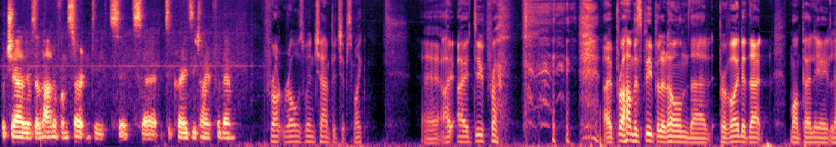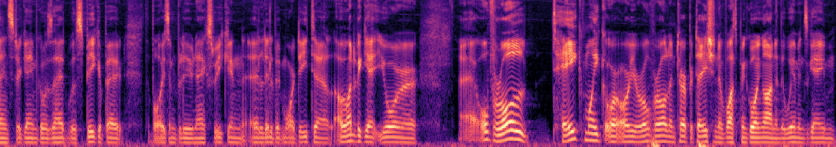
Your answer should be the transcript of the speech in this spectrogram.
but yeah, there's a lot of uncertainty. It's it's uh, it's a crazy time for them. Front rows win championships, Mike. Uh, I I do. Pro- I promise people at home that provided that Montpellier Leinster game goes ahead, we'll speak about the boys in blue next week in a little bit more detail. I wanted to get your uh, overall take, Mike, or, or your overall interpretation of what's been going on in the women's game.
